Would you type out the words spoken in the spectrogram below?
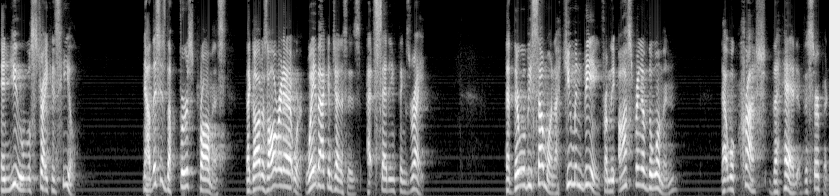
and you will strike his heel. Now, this is the first promise that God is already at work, way back in Genesis, at setting things right. That there will be someone, a human being from the offspring of the woman, that will crush the head of the serpent,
